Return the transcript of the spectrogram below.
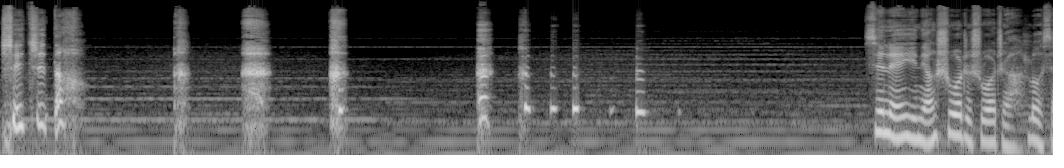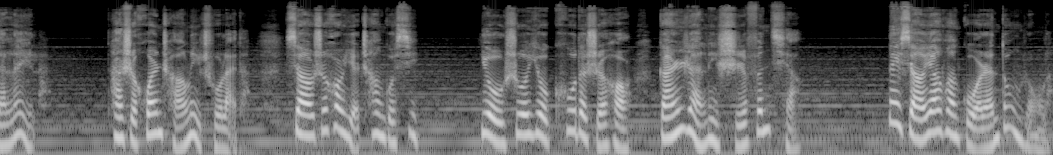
谁知道？新莲姨娘说着说着落下泪来，她是欢场里出来的。小时候也唱过戏，又说又哭的时候，感染力十分强。那小丫鬟果然动容了。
